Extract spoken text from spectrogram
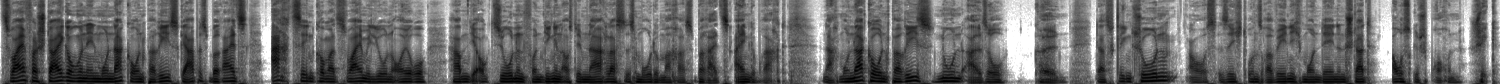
Zwei Versteigerungen in Monaco und Paris gab es bereits. 18,2 Millionen Euro haben die Auktionen von Dingen aus dem Nachlass des Modemachers bereits eingebracht. Nach Monaco und Paris nun also Köln. Das klingt schon aus Sicht unserer wenig mondänen Stadt ausgesprochen schick.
